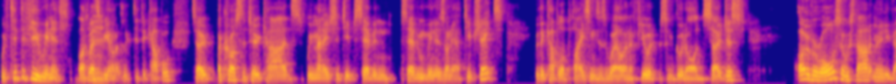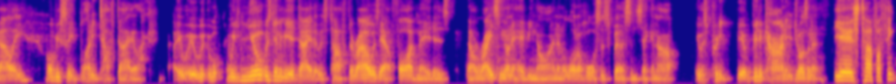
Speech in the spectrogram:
we've tipped a few winners. Like let's mm. be honest, we've tipped a couple. So across the two cards, we managed to tip seven seven winners on our tip sheets with a couple of placings as well and a few some good odds. So just overall, so we'll start at Moonee Valley. Obviously, a bloody tough day. Like it, it, we knew it was going to be a day that was tough. The rail was out five meters. They were racing on a heavy nine, and a lot of horses first and second up it was pretty a bit of carnage, wasn't it? Yeah, it's tough. I think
